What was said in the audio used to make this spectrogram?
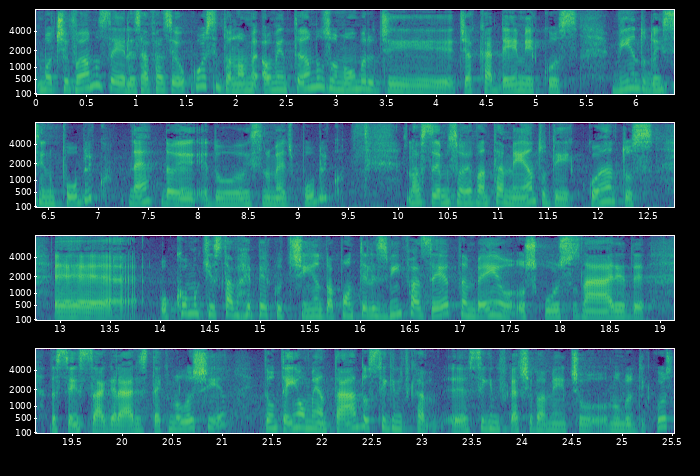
motivamos eles a fazer o curso, então aumentamos o número de, de acadêmicos vindo do ensino público, né, do, do ensino médio público. Nós fizemos um levantamento de quantos, é, o como que estava repercutindo, a ponto de eles virem fazer também os cursos na área de, das ciências agrárias e tecnologia. Então tem aumentado é, significativamente o número de cursos.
